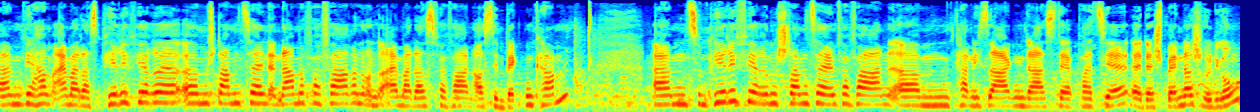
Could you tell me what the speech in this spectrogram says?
Ähm, wir haben einmal das periphere ähm, Stammzellenentnahmeverfahren und einmal das Verfahren aus dem Beckenkamm. Ähm, zum peripheren Stammzellenverfahren ähm, kann ich sagen, dass der, Patient, äh, der Spender, Entschuldigung,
